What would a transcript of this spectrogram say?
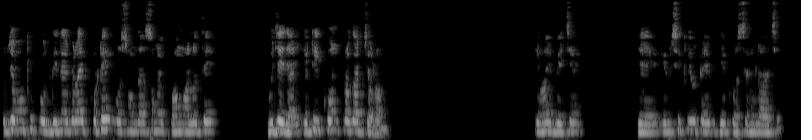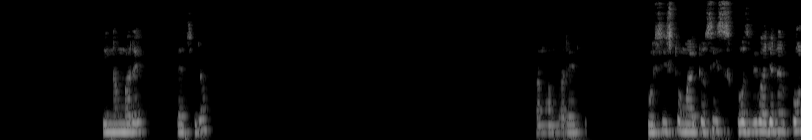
সূর্যমুখী ফুল দিনের বেলায় ফোটে ও সন্ধ্যার সময় কম আলোতে বুঝে যায়। এটি কোন প্রকার চলন? এভাবে বেঁচে যে এমসিকিউ টাইপ যে কোশ্চেনগুলো আছে তিন নম্বরে ছিল নম্বরের বৈশিষ্ট্য মাইটোসিস কোষ বিভাজনের কোন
